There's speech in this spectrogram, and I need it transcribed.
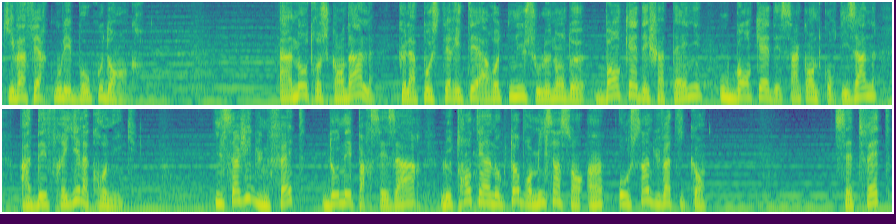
qui va faire couler beaucoup d'encre. Un autre scandale que la postérité a retenu sous le nom de banquet des châtaignes ou banquet des 50 courtisanes a défrayé la chronique. Il s'agit d'une fête donnée par César le 31 octobre 1501 au sein du Vatican. Cette fête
